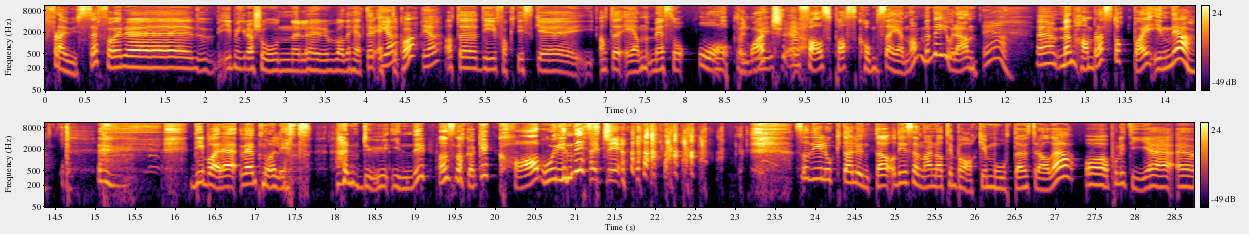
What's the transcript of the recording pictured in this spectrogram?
flause for uh, immigrasjon, eller hva det heter, etterpå. ja. At uh, de faktisk eh, At en med så åpenbart eh, ja. falskt pass kom seg gjennom. Men det gjorde han. Ja. Eh, men han blei stoppa i India. de bare Vent nå litt. Er du inder? Han snakka ikke kav ord indisk! Nei, det. Så de lukta lunta, og de sender han da tilbake mot Australia. Og politiet eh,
